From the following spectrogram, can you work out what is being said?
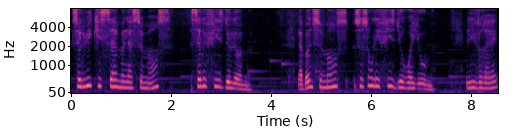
Celui qui sème la semence, c'est le Fils de l'homme. La bonne semence, ce sont les fils du royaume. L'ivraie,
